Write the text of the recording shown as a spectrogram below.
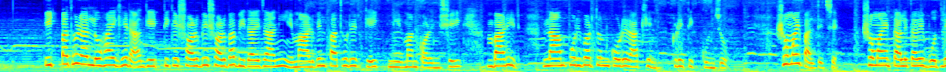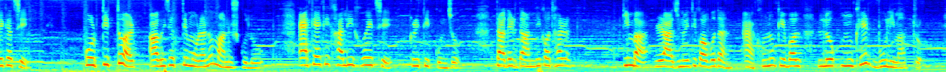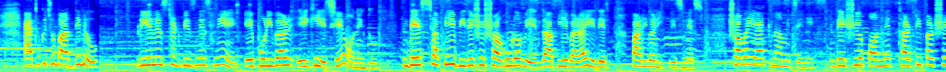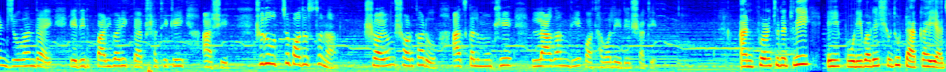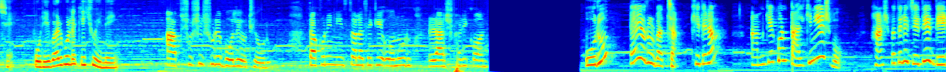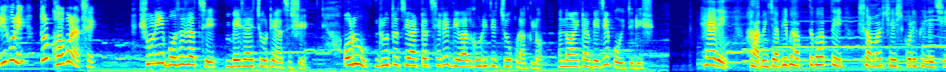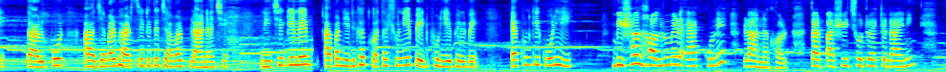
ইট পাথর আর লোহায় ঘেরা গেটটিকে সর্বে সর্বা বিদায় জানিয়ে মার্বেল পাথরের গেট নির্মাণ করেন সেই বাড়ির নাম পরিবর্তন করে রাখেন কৃতিক কুঞ্জ। সময় পাল্টেছে। সময়ের তালে তালে বদলে গেছে কর্তৃত্ব আর আভিজাত্যে মোড়ানো মানুষগুলো। একে একে খালি হয়েছে কৃতিকুঞ্জ তাদের দাম্ভিকতার কিংবা রাজনৈতিক অবদান এখনও কেবল লোকমুখের বুলি মাত্র। এত কিছু বাদ দিলেও রিয়েল এস্টেট বিজনেস নিয়ে এ পরিবার এগিয়েছে অনেক দূর। দেশ ছাপিয়ে বিদেশের সগৌরবে দাপিয়ে বেড়ায় এদের পারিবারিক বিজনেস। সবাই এক নামে চেনে। দেশীয় পণ্যের থার্টি পার্সেন্ট যোগান দেয় এদের পারিবারিক ব্যবসা থেকেই আসে। শুধু উচ্চপদস্থ না স্বয়ং সরকারও আজকাল মুখে লাগাম দিয়ে কথা বলে এদের সাথে। আনফর্চুনেটলি এই পরিবারের শুধু টাকাই আছে। পরিবার বলে কিছুই নেই। আফসোসে সুরে বলে ওঠে অরু। তখনই নিচতলা থেকে অনুর রাশভারী কন অরু এই অরুর বাচ্চা খেতে নাম আমি কি এখন পালকি নিয়ে আসব? হাসপাতালে যেতে দেরি হলে তোর খবর আছে। শুনেই বোঝা যাচ্ছে বেজায় চটে আছে সে। অরু দ্রুত চেয়ারটা ছেড়ে দেওয়াল ঘড়িতে চোখ রাখল। নয়টা বেজে পঁয়ত্রিশ। হ্যাঁ রে হাবি জাবি ভাবতে ভাবতে সময় শেষ করে ফেলেছি। তার উপর আজ আবার ভার্সিটিতে যাওয়ার প্ল্যান আছে। নিচে গেলে আবার নির্ঘাত কথা শুনিয়ে পেট ভরিয়ে ফেলবে। এখন কি করি? বিশাল হলরুমের এক কোণে রান্নাঘর। তার পাশেই ছোট একটা ডাইনিং।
